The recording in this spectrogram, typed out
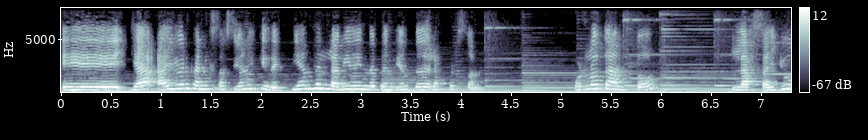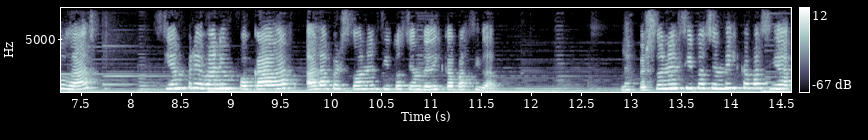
eh, ya hay organizaciones que defienden la vida independiente de las personas. Por lo tanto, las ayudas siempre van enfocadas a la persona en situación de discapacidad. Las personas en situación de discapacidad,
